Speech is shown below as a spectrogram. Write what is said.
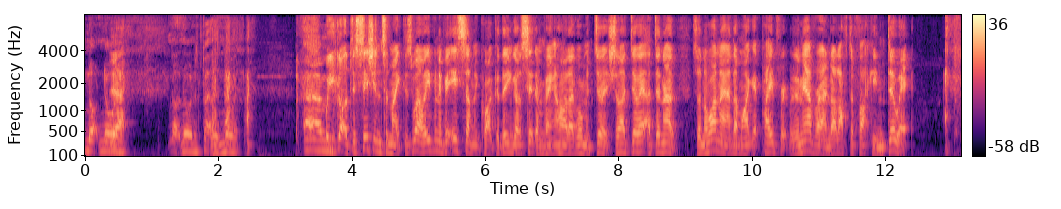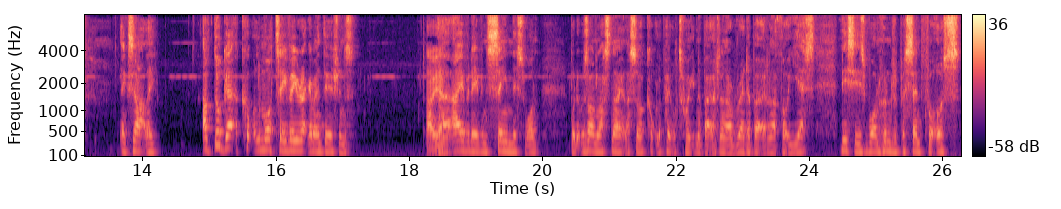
Not knowing. Yeah. Not knowing is better than knowing. well, you've got a decision to make as well. Even if it is something quite good, then you've got to sit there and think, oh, they want me to do it. Should I do it? I don't know. So on the one hand, I might get paid for it, but on the other hand, I'll have to fucking do it. exactly. I've dug out a couple of more TV recommendations. Oh, yeah. Uh, I haven't even seen this one, but it was on last night and I saw a couple of people tweeting about it and I read about it and I thought, yes, this is 100% for us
